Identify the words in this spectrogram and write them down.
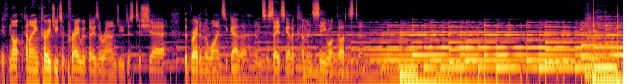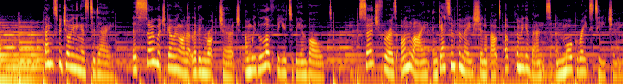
If not, can I encourage you to pray with those around you, just to share the bread and the wine together and to say together, Come and see what God has done. Thanks for joining us today. There's so much going on at Living Rock Church, and we'd love for you to be involved. Search for us online and get information about upcoming events and more great teaching.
